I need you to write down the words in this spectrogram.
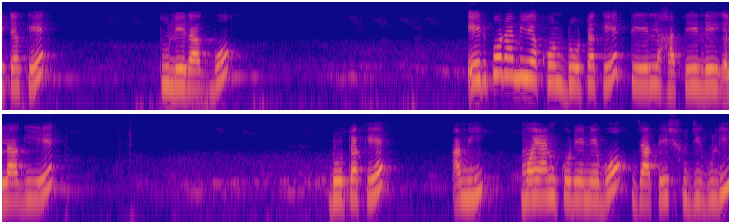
এটাকে তুলে রাখব। এরপর আমি এখন ডোটাকে তেল হাতে লাগিয়ে ডোটাকে আমি ময়ান করে নেব যাতে সুজিগুলি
